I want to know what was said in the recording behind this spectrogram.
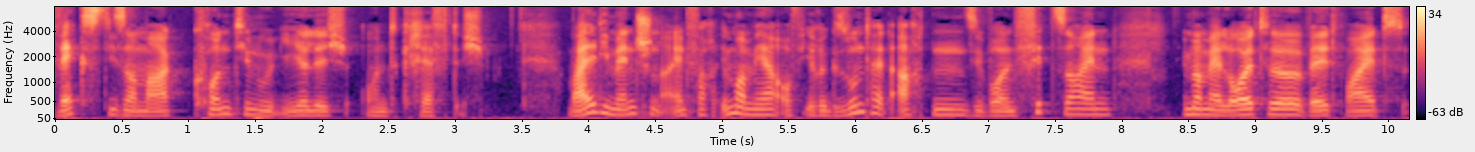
wächst dieser Markt kontinuierlich und kräftig. Weil die Menschen einfach immer mehr auf ihre Gesundheit achten, sie wollen fit sein. Immer mehr Leute weltweit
